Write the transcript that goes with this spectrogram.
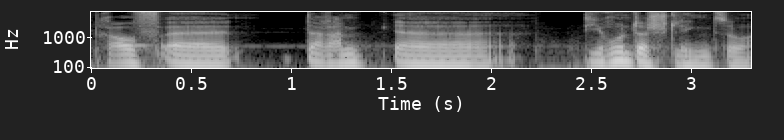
drauf äh, daran äh, die runterschlingt so.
